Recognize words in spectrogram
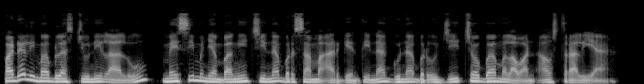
Pada 15 Juni lalu, Messi menyambangi Cina bersama Argentina guna beruji coba melawan Australia.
